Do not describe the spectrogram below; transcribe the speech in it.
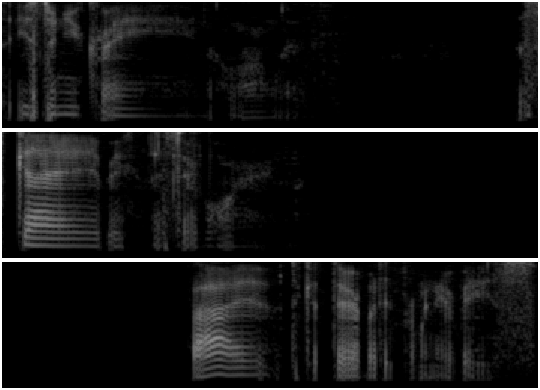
To eastern Ukraine, along with this guy breaking this airborne. Five to get there, but it from an airbase.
